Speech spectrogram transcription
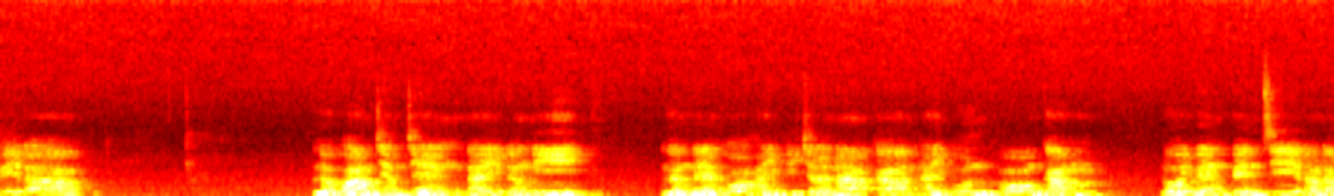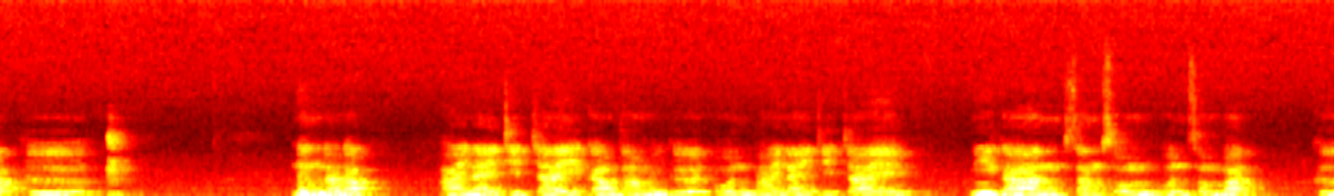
เวลา เพื่อความแจ่มแจ้งในเรื่องนี้ เรื่องแรกขอให้พิจารณาการให้ผลของกรรม โดยแบ่งเป็นสี่ระดับคือหนึ่งระดับ ภายในจิตใจกรรมทำให้เกิดผลภายในจิตใจ มีการสั่งสมคุณสมบัติ คือ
